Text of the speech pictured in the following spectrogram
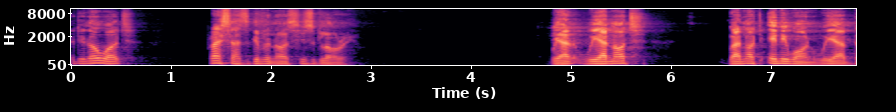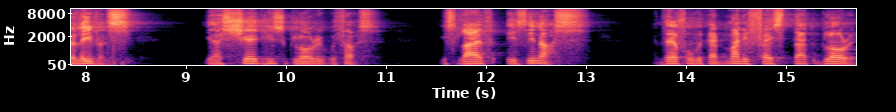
And you know what? Christ has given us his glory. We are, we are, not, we are not anyone, we are believers. He has shared his glory with us. His life is in us. Therefore, we can manifest that glory.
